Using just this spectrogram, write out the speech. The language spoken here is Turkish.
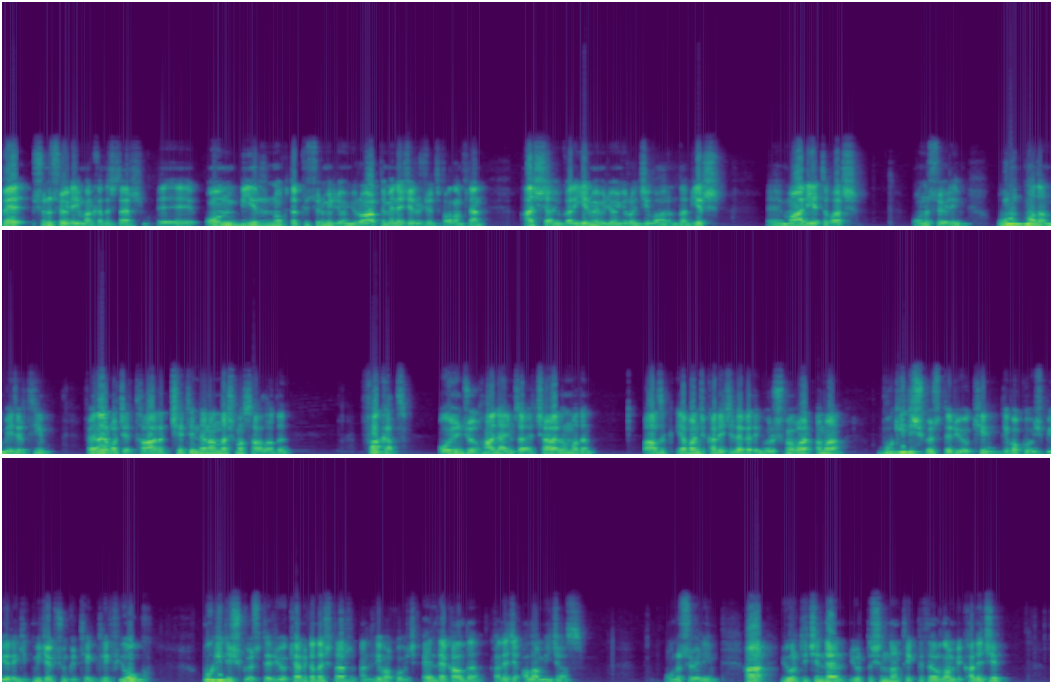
Ve şunu söyleyeyim arkadaşlar. e, 11 nokta küsür milyon euro artı menajer ücreti falan filan aşağı yukarı 20 milyon euro civarında bir e, maliyeti var. Onu söyleyeyim. Unutmadan belirteyim. Fenerbahçe Tarık Çetin'le anlaşma sağladı. Fakat oyuncu hala imzaya çağrılmadı. Bazı yabancı kalecilerle de görüşme var ama bu gidiş gösteriyor ki Livakovic bir yere gitmeyecek çünkü teklif yok. Bu gidiş gösteriyor ki arkadaşlar hani Livakovic elde kaldı. Kaleci alamayacağız. Onu söyleyeyim. Ha yurt içinden yurt dışından teklifler olan bir kaleci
